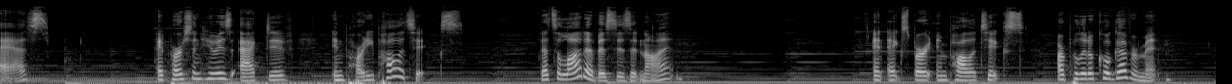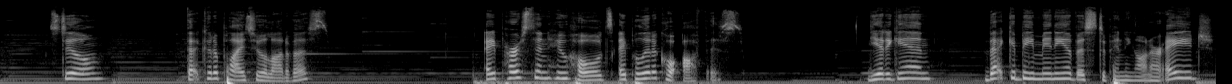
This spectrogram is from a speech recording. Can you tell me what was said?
as a person who is active in party politics. That's a lot of us, is it not? an expert in politics or political government. Still, that could apply to a lot of us. A person who holds a political office. Yet again, that could be many of us depending on our age.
